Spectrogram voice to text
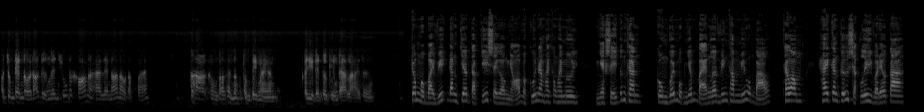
Ở trong trên đồi đó đường lên xuống nó khó là ai lên đó đâu đập phá à, không có cái thông tin này anh có gì để tôi kiểm tra lại thôi trong một bài viết đăng trên tạp chí Sài Gòn Nhỏ vào cuối năm 2020, nhạc sĩ Tuấn Khanh cùng với một nhóm bạn lên viếng thăm miếu ông Bảo. Theo ông, hai căn cứ Sạc Ly và Delta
